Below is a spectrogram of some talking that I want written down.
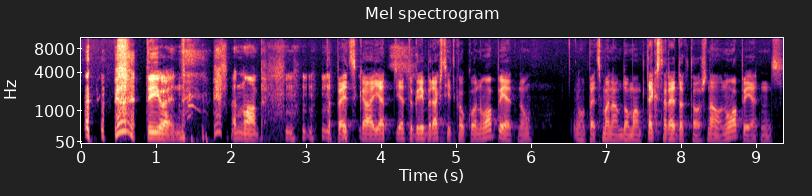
Dīvaini. Man labi. tāpēc, ka, ja, ja tu gribi rakstīt kaut ko nopietnu, nu, pēc manām domām, teksta redaktors nav nopietns,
